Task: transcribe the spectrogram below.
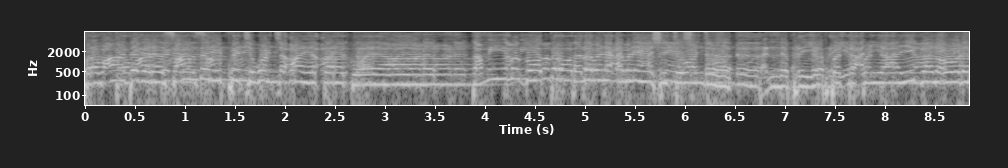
പ്രവാചകരെ സാന്ത്വനിപ്പിച്ചുകൊണ്ട് ആയത്തിറക്കുകയാണ്. തമീമ ഗോത്ര തലവനെ അന്വേഷിച്ചുകൊണ്ട് തന്റെ പ്രിയപ്പെട്ട അനുയായികളോട്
